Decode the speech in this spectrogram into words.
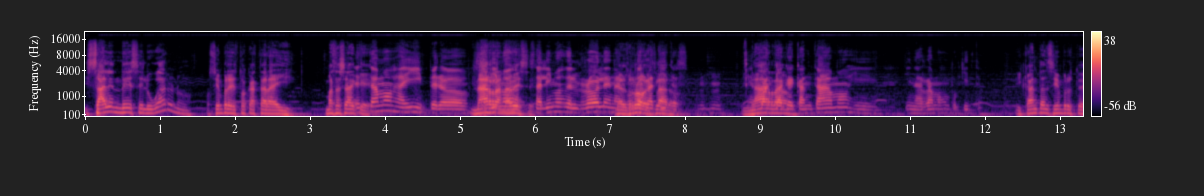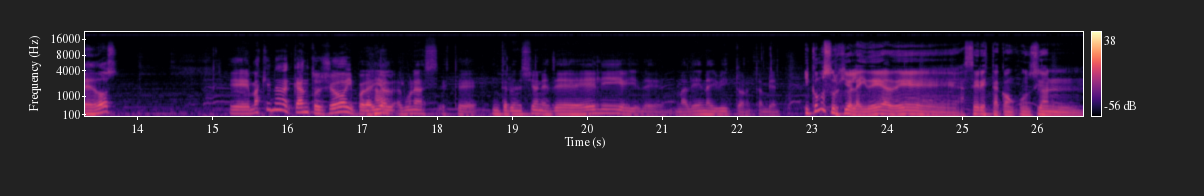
¿Y salen de ese lugar o no? ¿O siempre les toca estar ahí? Más allá de que... Estamos ahí, pero... Narran salimos, a veces. Salimos del rol en algunos ratitos. en cuanto a que cantamos y y narramos un poquito. ¿Y cantan siempre ustedes dos? Eh, más que nada canto yo y por ahí algunas este, intervenciones de Eli y de Malena y Víctor también. ¿Y cómo surgió la idea de hacer esta conjunción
